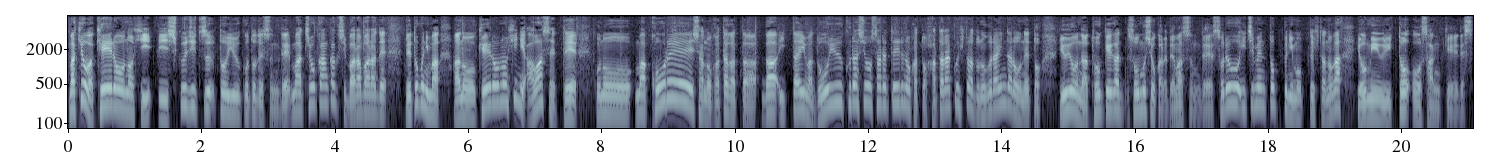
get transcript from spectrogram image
今日は敬老の日祝日ということですんでまあ長官各紙バラバラでで特にまああの敬老の日に合わせてこのまあ高齢者の方々が一体今どういう暮らしをされているのかと働く人はどのぐらいいんだろうねというような統計が総務省から出ますんでそれを一面トップに持ってきたのが読売と産経です。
